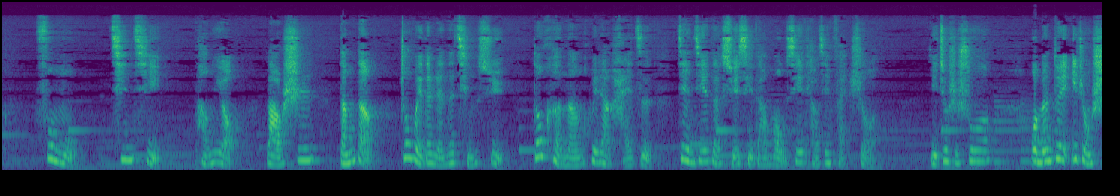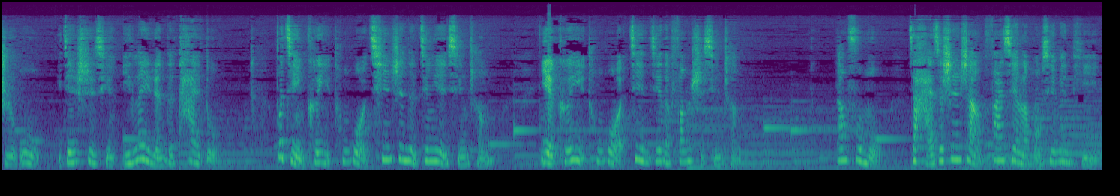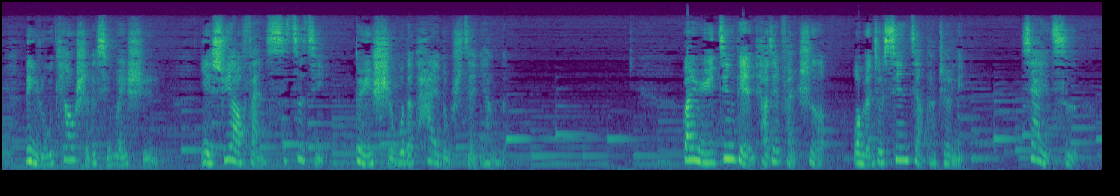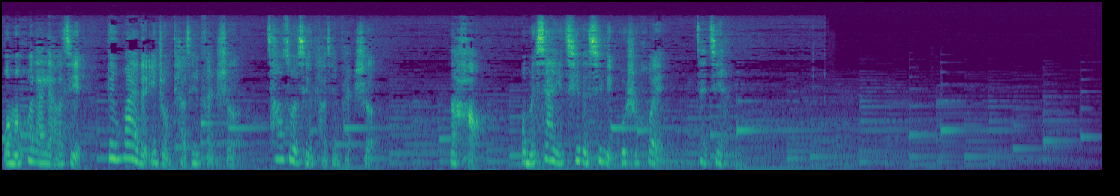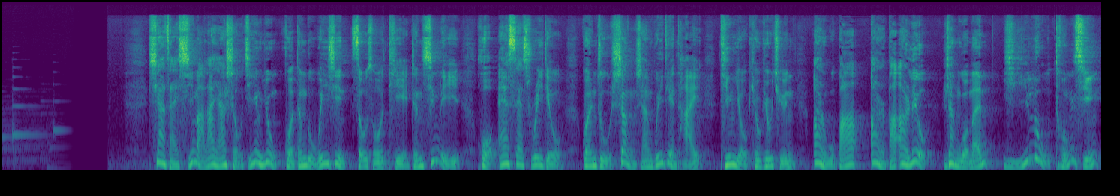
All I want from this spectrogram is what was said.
父母、亲戚、朋友、老师等等周围的人的情绪，都可能会让孩子间接地学习到某些条件反射。也就是说，我们对一种食物、一件事情、一类人的态度，不仅可以通过亲身的经验形成，也可以通过间接的方式形成。当父母在孩子身上发现了某些问题，例如挑食的行为时，也需要反思自己对于食物的态度是怎样的。关于经典条件反射，我们就先讲到这里。下一次我们会来了解另外的一种条件反射——操作性条件反射。那好，我们下一期的心理故事会再见。下载喜马拉雅手机应用或登录微信搜索“铁铮心理”或 SS Radio，关注上山微电台听友 QQ 群二五八二八二六，让我们一路同行。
